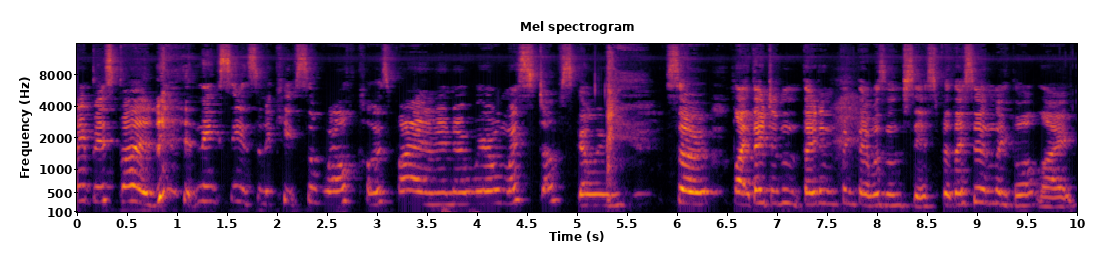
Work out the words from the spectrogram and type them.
my best bud. It makes sense, and it keeps the wealth close by, and I know where all my stuff's going. so like they didn't they didn't think that was incest, but they certainly thought like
